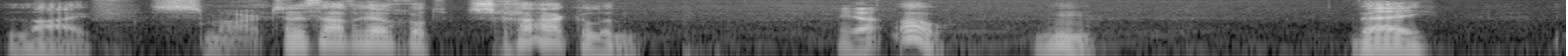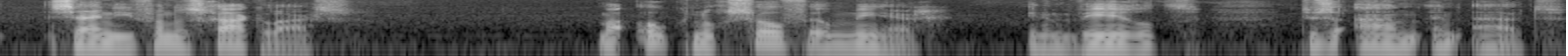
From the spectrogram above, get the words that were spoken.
life. Smart. En er staat er heel groot, schakelen. Ja. Oh, hm. Wij zijn die van de schakelaars. Maar ook nog zoveel meer in een wereld tussen aan en uit.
